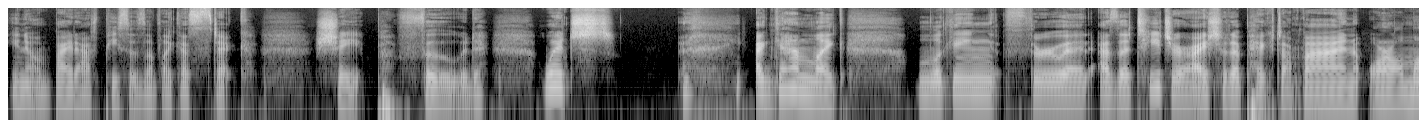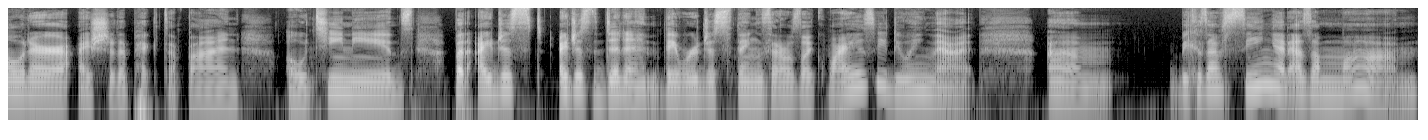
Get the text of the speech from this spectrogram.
You know, bite off pieces of like a stick shape food, which again, like looking through it as a teacher, I should have picked up on oral motor. I should have picked up on OT needs, but I just, I just didn't. They were just things that I was like, why is he doing that? Um, because I was seeing it as a mom.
